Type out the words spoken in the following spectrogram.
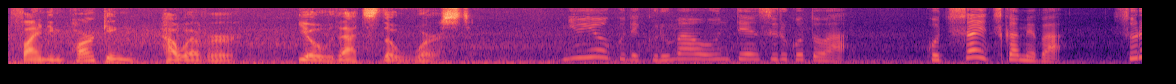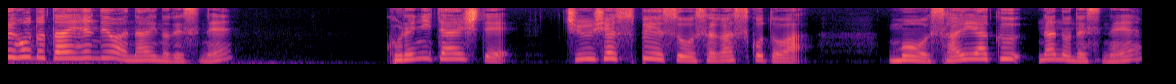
Finding parking, however, yo, that's the worst. ニューヨークで車を運転することは コツさえつかめばそれほど大変ではないのですね。これに対して駐車スペースを探すことはもう最悪なのですね。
